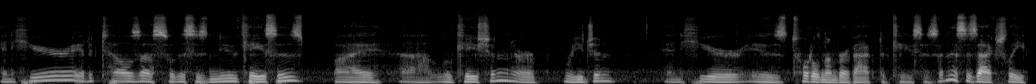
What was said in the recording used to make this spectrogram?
And here it tells us, so this is new cases by uh, location or region, and here is total number of active cases. And this is actually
